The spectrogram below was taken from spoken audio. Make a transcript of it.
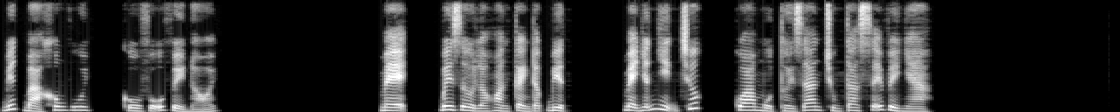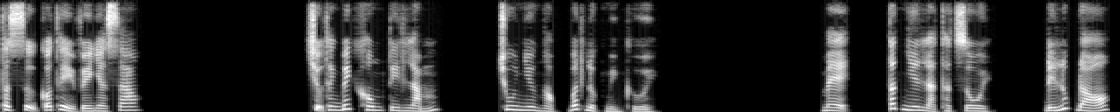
biết bà không vui, cô vỗ về nói. Mẹ, bây giờ là hoàn cảnh đặc biệt. Mẹ nhẫn nhịn trước, qua một thời gian chúng ta sẽ về nhà. Thật sự có thể về nhà sao? Triệu Thanh Bích không tin lắm. Chu Như Ngọc bất lực mỉm cười. Mẹ, tất nhiên là thật rồi. Đến lúc đó,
